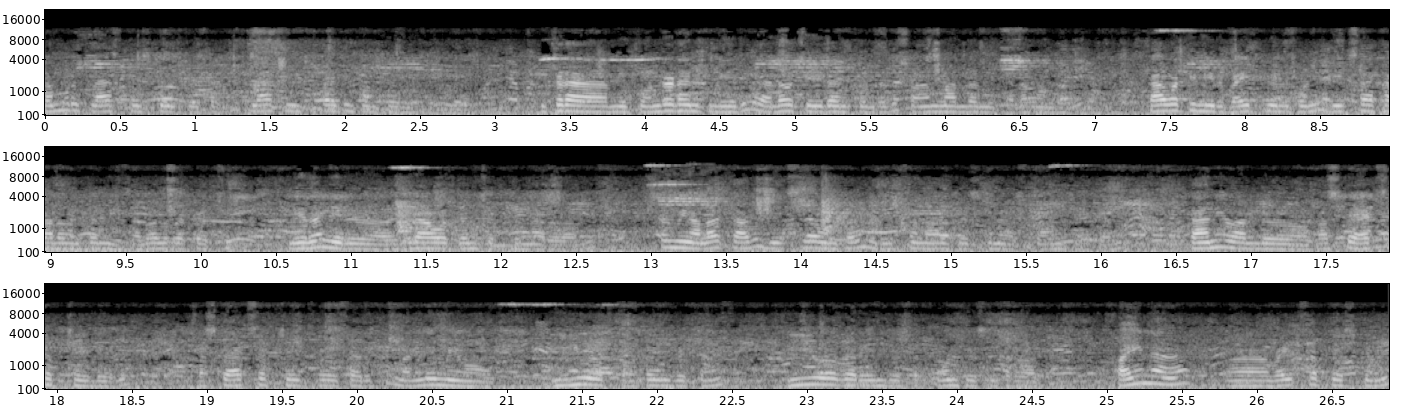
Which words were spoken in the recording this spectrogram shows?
తమ్ముడు క్లాస్ తీసుకెళ్ళిపోతాడు క్లాస్ నుంచి బయటకు ఇక్కడ మీకు ఉండడానికి లేదు అలౌ చేయడానికి ఉండదు స్వామివారిలో మీకు ఎలా ఉండదు. కాబట్టి మీరు బయటకు వెళ్ళుకొని దీక్షాకాలం అంతా మీకు సెలవులు పెట్టచ్చు. లేదా మీరు ఇది రావద్దని చెప్తున్నారు వాళ్ళు. సో మేము అలా కాదు దీక్షలో ఉంటాం దీక్ష మాల చేసుకుని వస్తామని చెప్పాను. కానీ వాళ్ళు ఫస్ట్ యాక్సెప్ట్ చేయలేదు. ఫస్ట్ యాక్సెప్ట్ చేయకపోయేసరికి మళ్ళీ మేము డిఈఓ కంప్లైంట్ పెట్టాము. డిఈఓ గారు ఏం చేశారు? ఫోన్ చేసిన తర్వాత పైన వైట్ కప్ వేసుకొని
